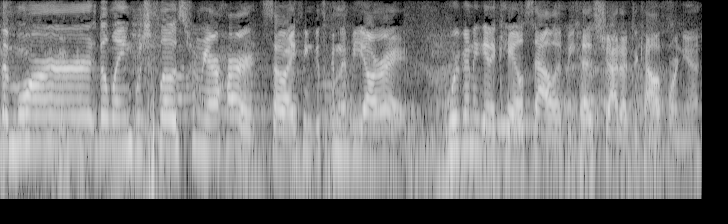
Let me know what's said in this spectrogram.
the more the language flows from your heart. So I think it's going to be all right. We're going to get a kale salad because shout out to California.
